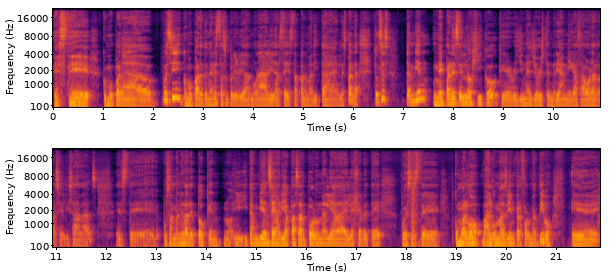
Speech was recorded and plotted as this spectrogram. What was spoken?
este, como para, pues sí, como para tener esta superioridad moral y darse esta palmadita en la espalda. Entonces, también me parece lógico que Regina George tendría amigas ahora racializadas, este, pues a manera de token, ¿no? Y, también se haría pasar por una aliada LGBT, pues este, como algo, algo más bien performativo, eh,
